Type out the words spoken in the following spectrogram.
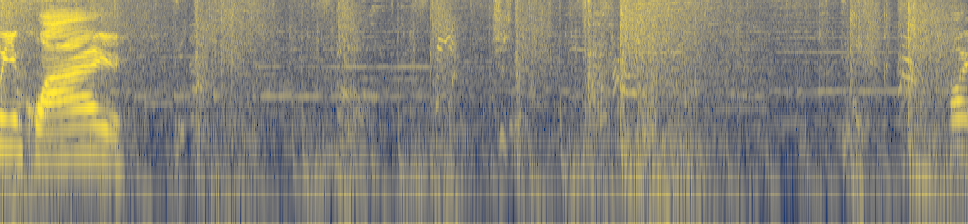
คุยยังควายโอ้ย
